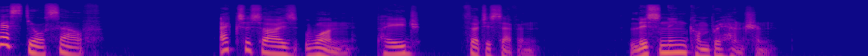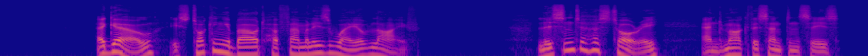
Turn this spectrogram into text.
Test yourself. Exercise 1, page 37. Listening comprehension. A girl is talking about her family's way of life. Listen to her story and mark the sentences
